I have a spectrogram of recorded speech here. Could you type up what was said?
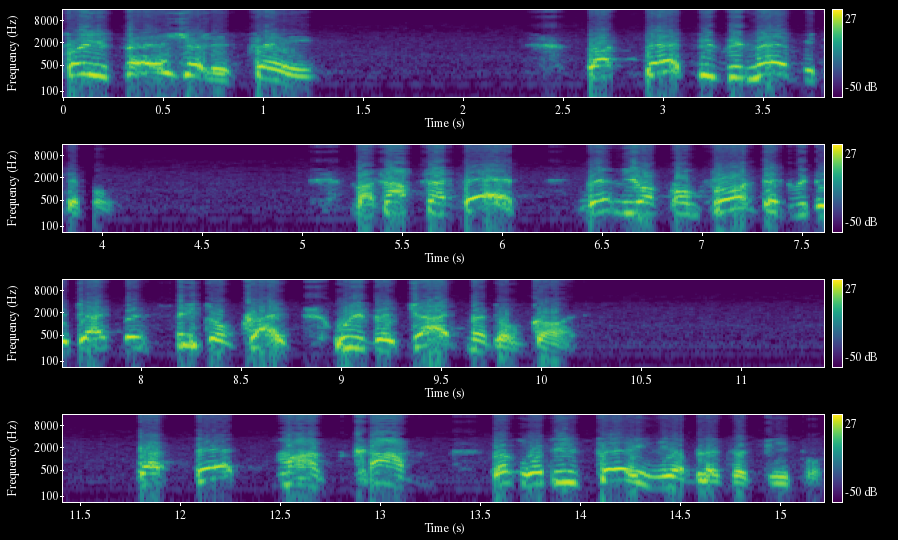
So essentially saying that death is inevitable. But after death, then you are confronted with the judgment seat of Christ, with the judgment of God. That death must come. That's what he's saying here, blessed people.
